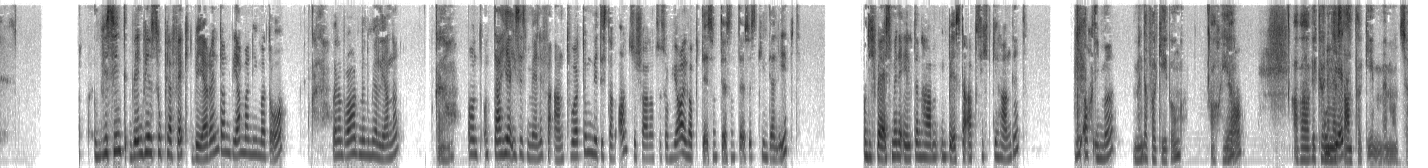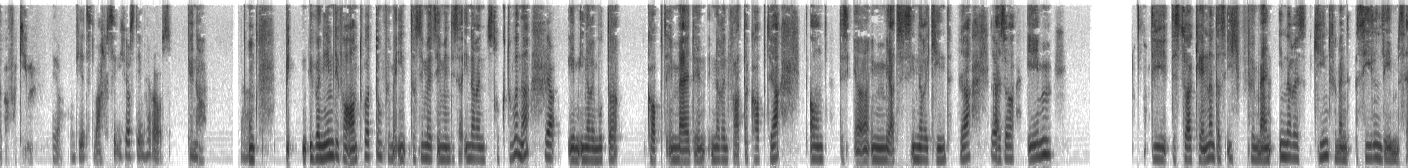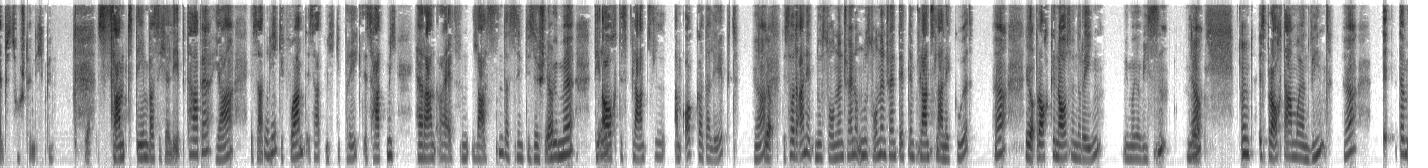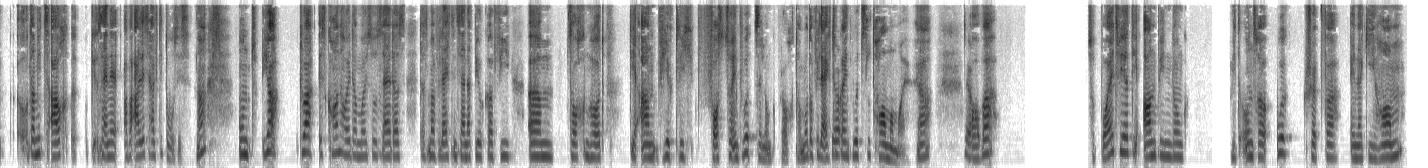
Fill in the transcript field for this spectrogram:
wir sind, wenn wir so perfekt wären, dann wären wir nicht mehr da weil dann braucht man nicht mehr lernen. Genau. Und, und daher ist es meine Verantwortung, mir das dann anzuschauen und zu sagen, ja, ich habe das und das und das als Kind erlebt. Und ich weiß, meine Eltern haben in bester Absicht gehandelt. Wie auch immer. In der Vergebung. Auch hier. Ja. Aber wir können und erst dann vergeben, wenn wir uns selber vergeben. Ja, und jetzt wachse ich aus dem heraus. Genau. Ja. Und übernehme die Verantwortung für mein, da sind wir jetzt eben in dieser inneren Struktur, ne? Ja. Eben innere Mutter gehabt, im Mai den inneren Vater gehabt, ja. Und das, äh, im März das innere Kind, ja. ja. Also eben die, das zu erkennen, dass ich für mein inneres Kind, für mein Seelenleben selbst zuständig bin ja. samt dem, was ich erlebt habe. Ja, es hat mhm. mich geformt, es hat mich geprägt, es hat mich heranreifen lassen. Das sind diese Stürme, ja. die mhm. auch das Pflanzel am Acker da lebt. Ja, ja, das hat auch nicht nur Sonnenschein und nur Sonnenschein tät dem Pflanzel auch nicht gut. Ja, ja. es braucht genauso einen Regen, wie wir ja wissen. Ja, ja. und es braucht auch mal einen Wind. Ja, äh, damit es auch äh, seine, aber alles halt die Dosis. Ne? Und ja, klar, es kann halt einmal so sein, dass, dass man vielleicht in seiner Biografie ähm, Sachen hat, die an wirklich fast zur Entwurzelung gebracht haben oder vielleicht ja. sogar entwurzelt haben einmal. Ja? ja. Aber sobald wir die Anbindung mit unserer Urschöpferenergie haben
